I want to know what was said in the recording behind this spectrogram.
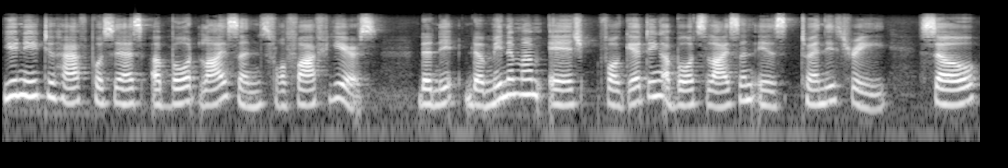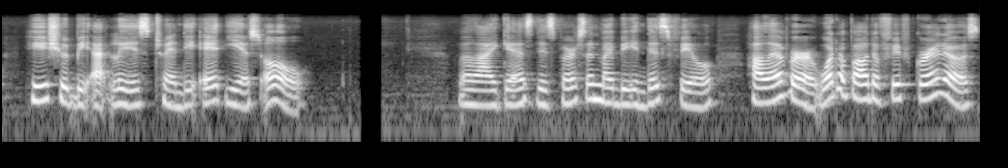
you need to have possessed a boat license for five years. The, the minimum age for getting a boat's license is 23, so he should be at least 28 years old. Well, I guess this person might be in this field. However, what about the fifth graders?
